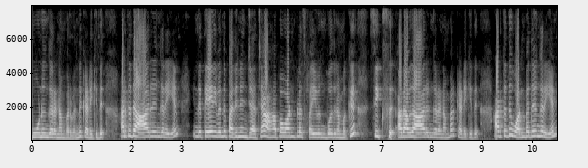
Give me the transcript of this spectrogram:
மூணுங்கிற நம்பர் வந்து கிடைக்குது. அடுத்தது ஆறுங்கிற எண் இந்த தேதி வந்து பதினஞ்சாச்சா? அப்போ ஒன் ப்ளஸ் ஃபைவுங்கும் போது நமக்கு சிக்ஸு அதாவது ஆறுங்கிற நம்பர் கிடைக்குது. அடுத்தது ஒன்பதுங்கிற எண்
